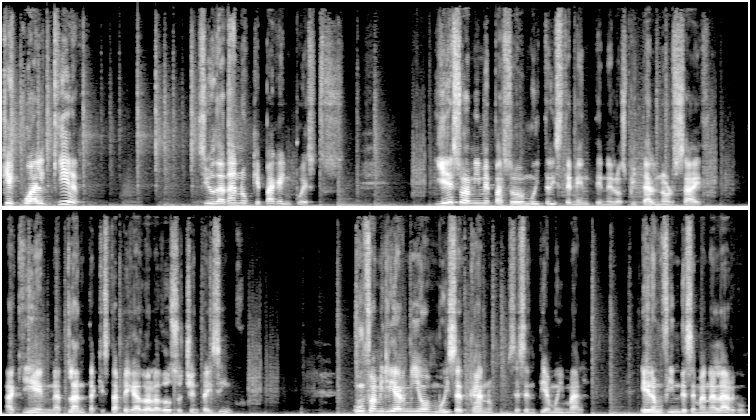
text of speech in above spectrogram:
que cualquier ciudadano que paga impuestos. Y eso a mí me pasó muy tristemente en el hospital Northside aquí en Atlanta, que está pegado a la 285. Un familiar mío muy cercano se sentía muy mal. Era un fin de semana largo,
